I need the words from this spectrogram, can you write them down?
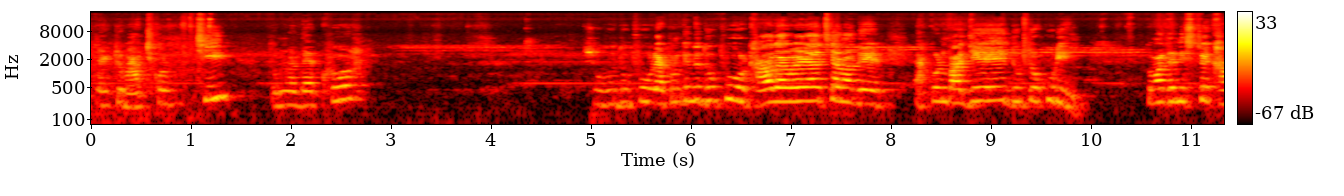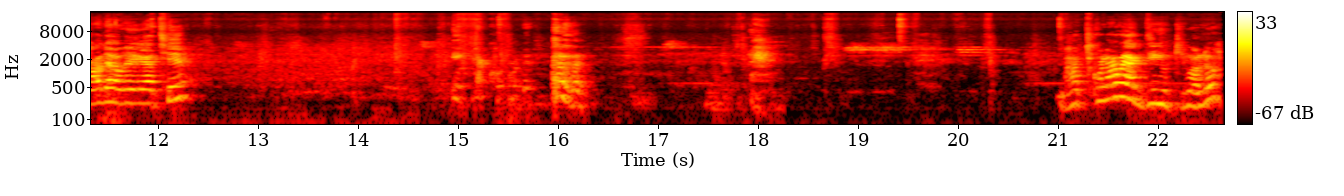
এটা একটু ভাজ করছি। তোমরা দেখো শুভ দুপুর, এখন কিন্তু দুপুর খাওয়া দাওয়া হয়ে গেছে আমাদের। এখন বাজে দুটো কুড়ি। তোমাদের নিশ্চয়ই খাওয়া দাওয়া হয়ে গেছে। দেখো ভাজ করাও এক ডিউটি, বলো।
